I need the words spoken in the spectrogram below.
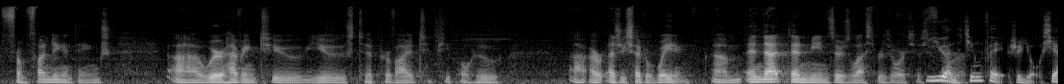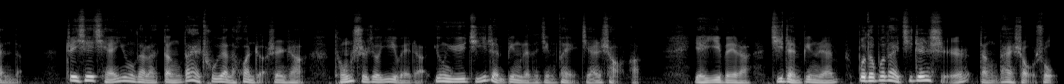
from funding and things, we're having to use to provide to people who are, as you said, are waiting. um, And that then means there's less resources.” 医院的经费是有限的。这些钱用在了等待出院的患者身上，同时就意味着用于急诊病人的经费减少了，也意味着急诊病人不得不在急诊室等待手术。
